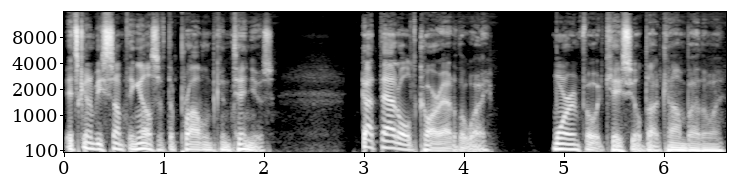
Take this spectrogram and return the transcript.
it's going to be something else if the problem continues. Got that old car out of the way. More info at kseal.com, by the way.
